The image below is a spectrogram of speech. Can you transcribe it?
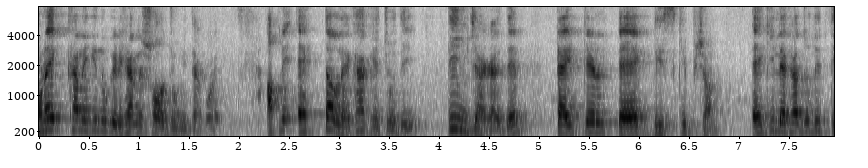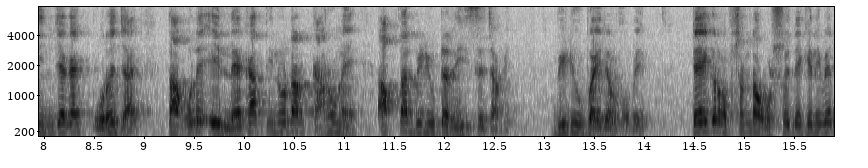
অনেকখানি কিন্তু এখানে সহযোগিতা করে। আপনি একটা লেখাকে যদি তিন জায়গায় দেন টাইটেল ট্যাগ ডিসক্রিপশন একই লেখা যদি তিন জায়গায় পড়ে যায়, তাহলে এই লেখা তিনোটার কারণে আপনার ভিডিওটা রিসে যাবে ভিডিও ভাইরাল হবে। ট্যাগের অপশানটা অবশ্যই দেখে নেবেন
